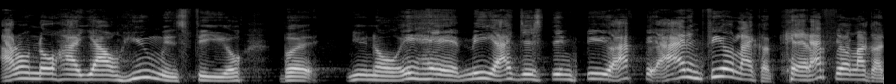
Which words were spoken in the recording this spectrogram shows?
I don't know how y'all humans feel, but you know, it had me. I just didn't feel. I I didn't feel like a cat. I felt like a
